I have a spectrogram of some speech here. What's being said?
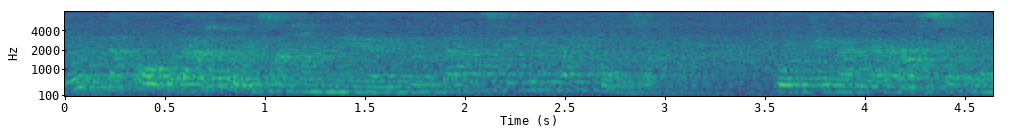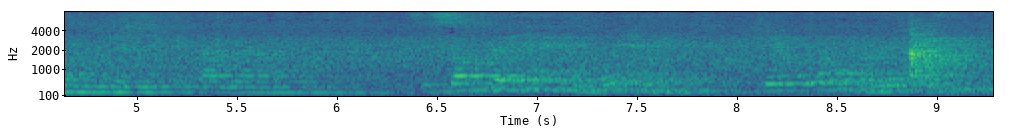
Tú estás obrando de esa manera y tú estás haciendo estas cosas porque la gracia común de Dios está hablando. Si son creyentes, óyeme, qué bueno, el Espíritu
